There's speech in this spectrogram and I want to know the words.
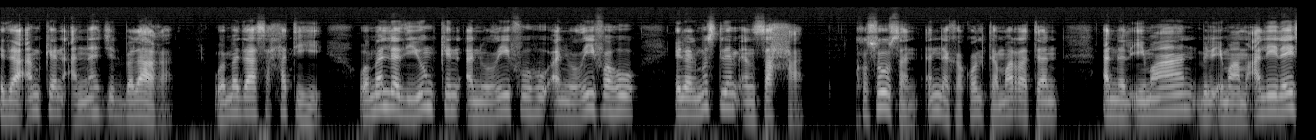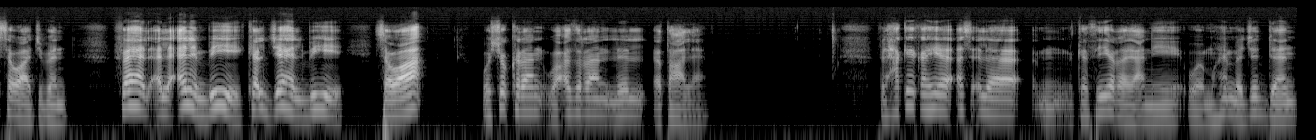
إذا أمكن عن نهج البلاغة ومدى صحته وما الذي يمكن أن يضيفه أن يضيفه إلى المسلم إن صح؟ خصوصا أنك قلت مرة أن الإيمان بالإمام علي ليس واجبا فهل العلم به كالجهل به سواء؟ وشكرا وعذرا للإطالة. في الحقيقة هي أسئلة كثيرة يعني ومهمة جدا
